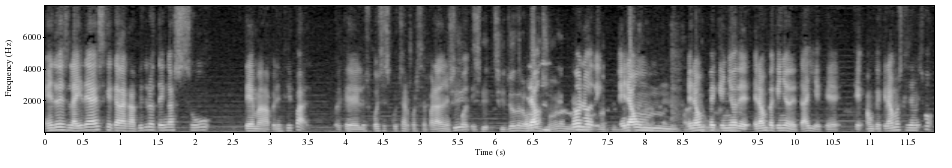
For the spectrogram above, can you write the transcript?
Entonces, la idea es que cada capítulo tenga su tema principal, que los puedes escuchar por separado en sí, Spotify. sí, sí, yo de la Era banda un- sonora No, no, tengo era un, era un pequeño de, era un pequeño detalle que, que aunque creamos que es el mismo,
